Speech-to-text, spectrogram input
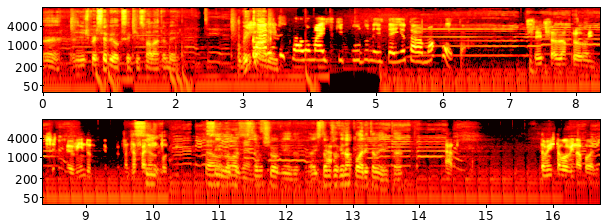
É, a gente percebeu o que você quis falar também. Ficou bem claro Claro que falam mais que tudo nesse daí, eu tava mó quieta. Sei se está dando pra ouvir. Vocês estão me ouvindo? Tá falhando Sim. um pouquinho. Então, Sim, Lucas, ouvindo. estamos te ouvindo. Ah, Estamos ouvindo a Polly também, tá? Também estava ouvindo a Polly.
